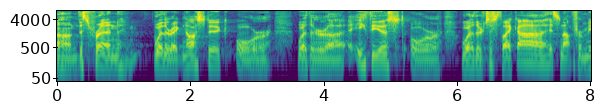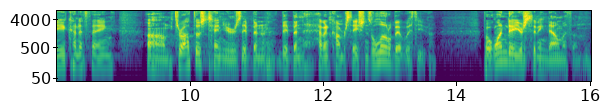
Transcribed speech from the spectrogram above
um, this friend, whether agnostic or whether uh, atheist or whether just like, ah, it's not for me kind of thing, um, throughout those 10 years, they've been, they've been having conversations a little bit with you. But one day you're sitting down with them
